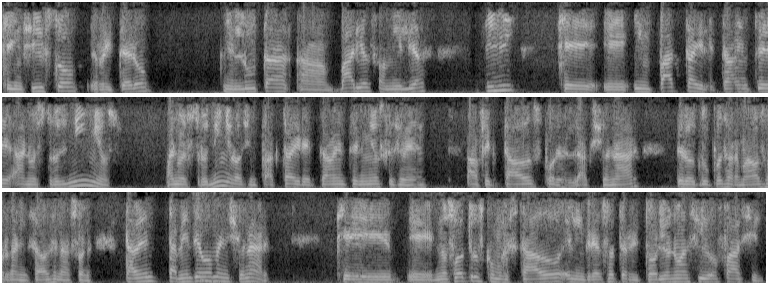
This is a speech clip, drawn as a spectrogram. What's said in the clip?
que insisto, reitero, enluta a varias familias y que eh, impacta directamente a nuestros niños, a nuestros niños los impacta directamente niños que se ven afectados por el accionar de los grupos armados organizados en la zona. También, también debo mencionar que eh, nosotros como Estado el ingreso a territorio no ha sido fácil.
